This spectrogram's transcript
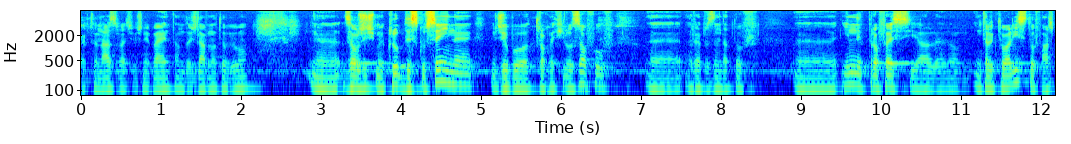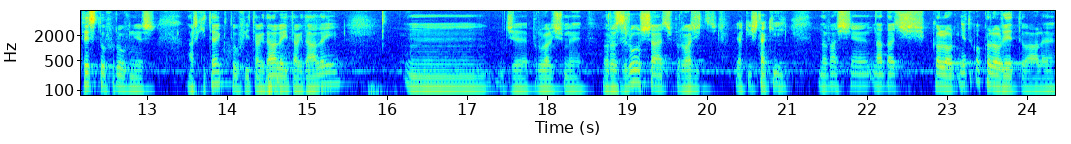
jak to nazwać, już nie pamiętam, dość dawno to było. Y, Założyliśmy klub dyskusyjny, gdzie było trochę filozofów, y, reprezentantów y, innych profesji, ale no, intelektualistów, artystów również, architektów i tak dalej, i tak Mm, gdzie próbowaliśmy rozruszać, prowadzić jakiś taki, no właśnie nadać kolor, nie tylko kolorytu, ale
